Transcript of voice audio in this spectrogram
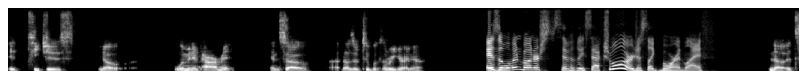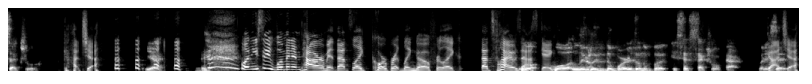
it teaches you know women empowerment, and so uh, those are two books I'm reading right now. Is the woman boner specifically sexual or just like more in life? No, it's sexual. Gotcha. yeah. when you say women empowerment, that's like corporate lingo for like. That's why I was well, asking. Well, literally, the words on the book it says sexual empowerment, but it gotcha. says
